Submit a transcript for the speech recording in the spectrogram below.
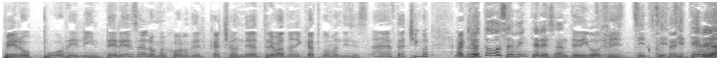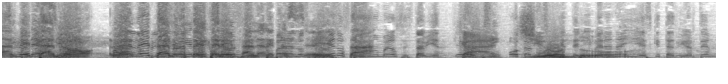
Pero por el interés a lo mejor del cachondeo entre Batman y Catwoman dices, ah, está chingón. De todo se ve interesante, digo. Se Sí, ve sí, sí, interesante. sí tiene, La neta acción. no, Para la neta no está interesante. Para los primeros está tres números está bien. Otra cosa que te liberan ahí es que te advierten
